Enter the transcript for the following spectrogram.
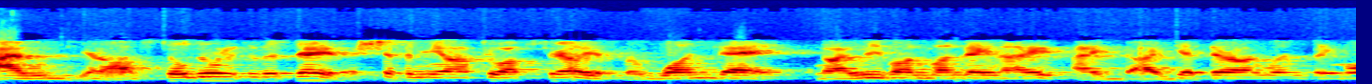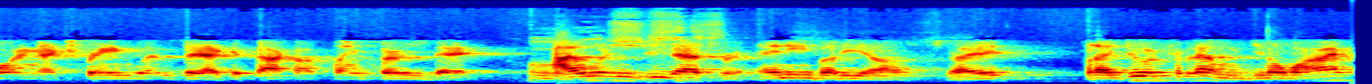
I would, you know, I'm still doing it to this day. They're shipping me off to Australia for one day. You know, I leave on Monday night. I, I get there on Wednesday morning. I train Wednesday. I get back on plane Thursday. Holy I wouldn't do that for anybody else, right? But I do it for them. You know why?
